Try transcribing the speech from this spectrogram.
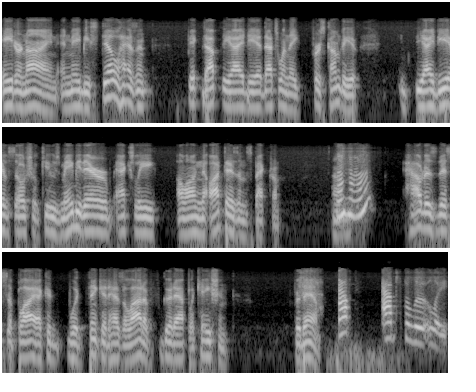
eight or nine and maybe still hasn't picked up the idea? That's when they first come to you the idea of social cues. Maybe they're actually along the autism spectrum. Um, mm-hmm. How does this apply? I could would think it has a lot of good application for them. Absolutely.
